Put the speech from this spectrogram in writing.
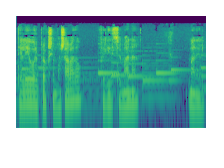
te leo el próximo sábado. Feliz semana. Manel.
